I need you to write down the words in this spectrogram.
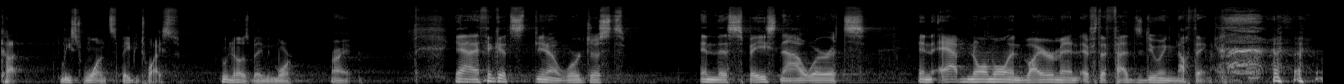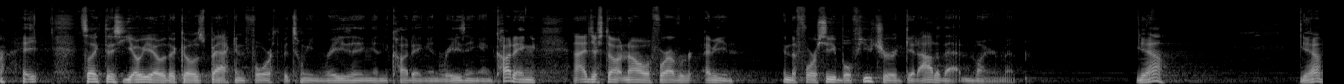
cut at least once, maybe twice. Who knows, maybe more. Right. Yeah, I think it's, you know, we're just in this space now where it's an abnormal environment if the Fed's doing nothing. right? It's like this yo yo that goes back and forth between raising and cutting and raising and cutting. And I just don't know if we're ever, I mean, in the foreseeable future, get out of that environment. Yeah. Yeah.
